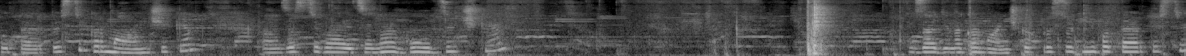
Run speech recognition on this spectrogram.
потертості, карманчики. Е, Застівається на гудзички. Ззаді на карманчиках присутні потертості.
